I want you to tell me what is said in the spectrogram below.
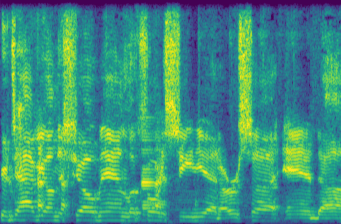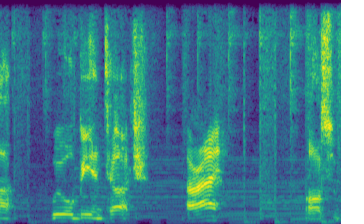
Good to have you on the show, man. Look forward to seeing you at Ursa, and uh, we will be in touch. All right. Awesome.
